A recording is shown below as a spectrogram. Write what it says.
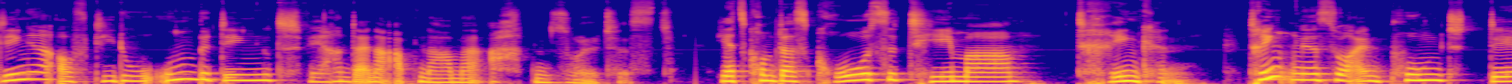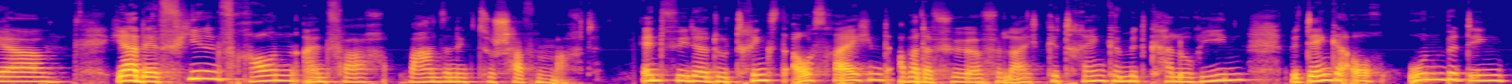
Dinge, auf die du unbedingt während deiner Abnahme achten solltest. Jetzt kommt das große Thema Trinken. Trinken ist so ein Punkt, der ja, der vielen Frauen einfach wahnsinnig zu schaffen macht. Entweder du trinkst ausreichend, aber dafür vielleicht Getränke mit Kalorien. Bedenke auch unbedingt,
